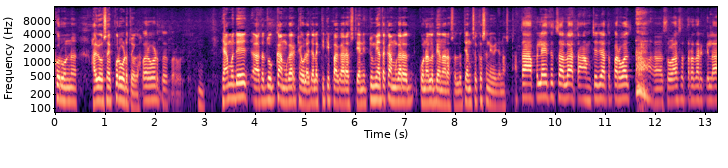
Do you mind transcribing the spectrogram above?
करून हा व्यवसाय परवडतोय का? परवडतोय परवडतोय. ह्यामध्ये आता जो कामगार ठेवला त्याला किती पगार असते आणि तुम्ही आता कामगार कोणाला देणार असाल तर त्यांचं कसं नियोजन असतं? आता आपल्या इथं चालू आहे. आता आमच्या जे आता परवा सोळा सतरा तारखेला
